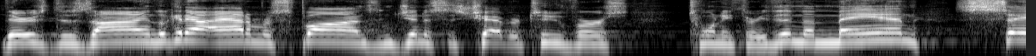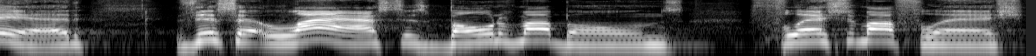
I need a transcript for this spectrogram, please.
there's design. Look at how Adam responds in Genesis chapter 2, verse 23. Then the man said, This at last is bone of my bones, flesh of my flesh.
